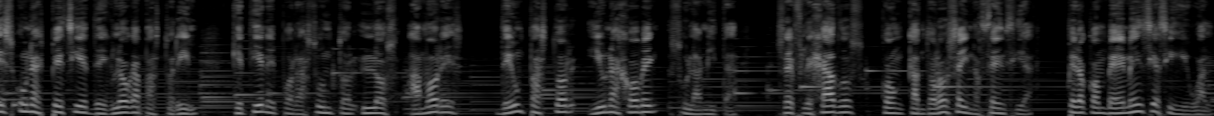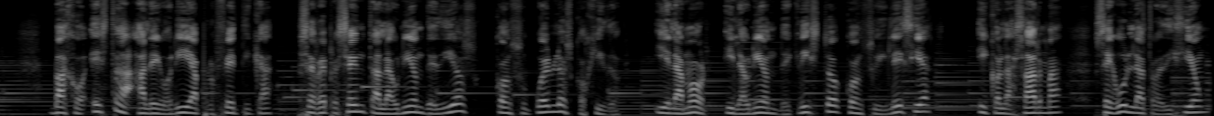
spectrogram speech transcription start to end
es una especie de gloga pastoril que tiene por asunto los amores de un pastor y una joven sulamita, reflejados con candorosa inocencia, pero con vehemencia sin igual. Bajo esta alegoría profética se representa la unión de Dios con su pueblo escogido y el amor y la unión de Cristo con su iglesia y con las armas, según la tradición,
